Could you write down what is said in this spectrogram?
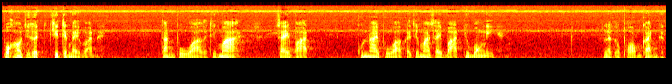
พวกเขาจะคิดยังไงบ้างท่านผู้ว่าก็จะมาใส่บาท คุณนายผู้ว่าก็จะมาใส่บาตรอยู่มองนี่แล้วก็พร้อมกันกัน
